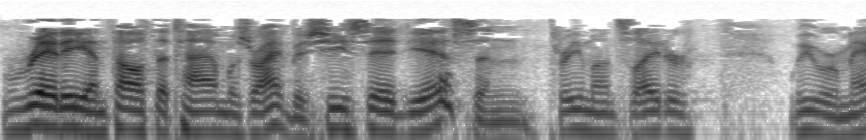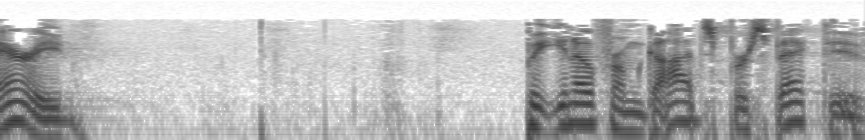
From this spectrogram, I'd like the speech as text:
ready and thought the time was right, but she said yes, and three months later, we were married. But you know, from God's perspective,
